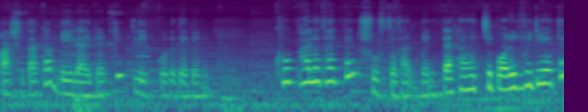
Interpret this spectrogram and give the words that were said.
পাশে থাকা বেল আইকনটি ক্লিক করে দেবেন। খুব ভালো থাকবেন, সুস্থ থাকবেন। দেখা হচ্ছে পরের ভিডিওতে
